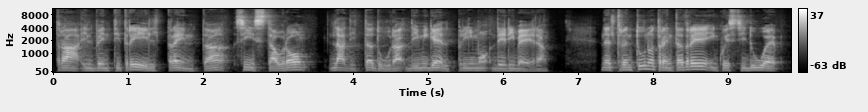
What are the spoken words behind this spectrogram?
tra il 23 e il 30 si instaurò la dittatura di Miguel I de Rivera. Nel 31-33, in questi due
